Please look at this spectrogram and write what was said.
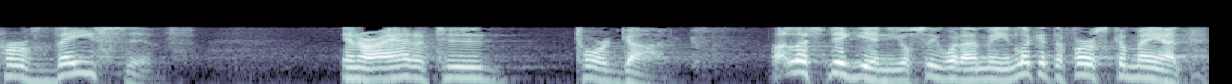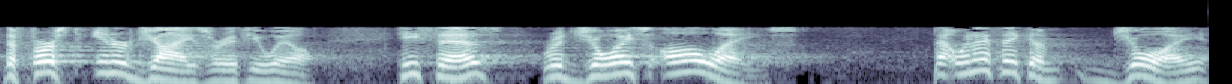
pervasive in our attitude toward God. Uh, let's dig in. You'll see what I mean. Look at the first command, the first energizer, if you will. He says, rejoice always. Now, when I think of joy,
